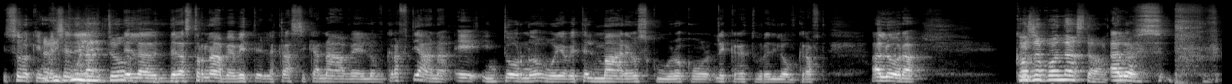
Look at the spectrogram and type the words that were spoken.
solo che invece della, della- dell'astronave avete la classica nave Lovecraftiana e intorno a voi avete il mare oscuro con le creature di Lovecraft allora Cosa può andare storto? allora, pff,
